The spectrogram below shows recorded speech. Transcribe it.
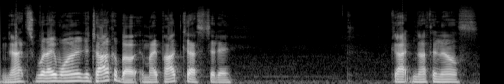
And that's what I wanted to talk about in my podcast today. Got nothing else.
